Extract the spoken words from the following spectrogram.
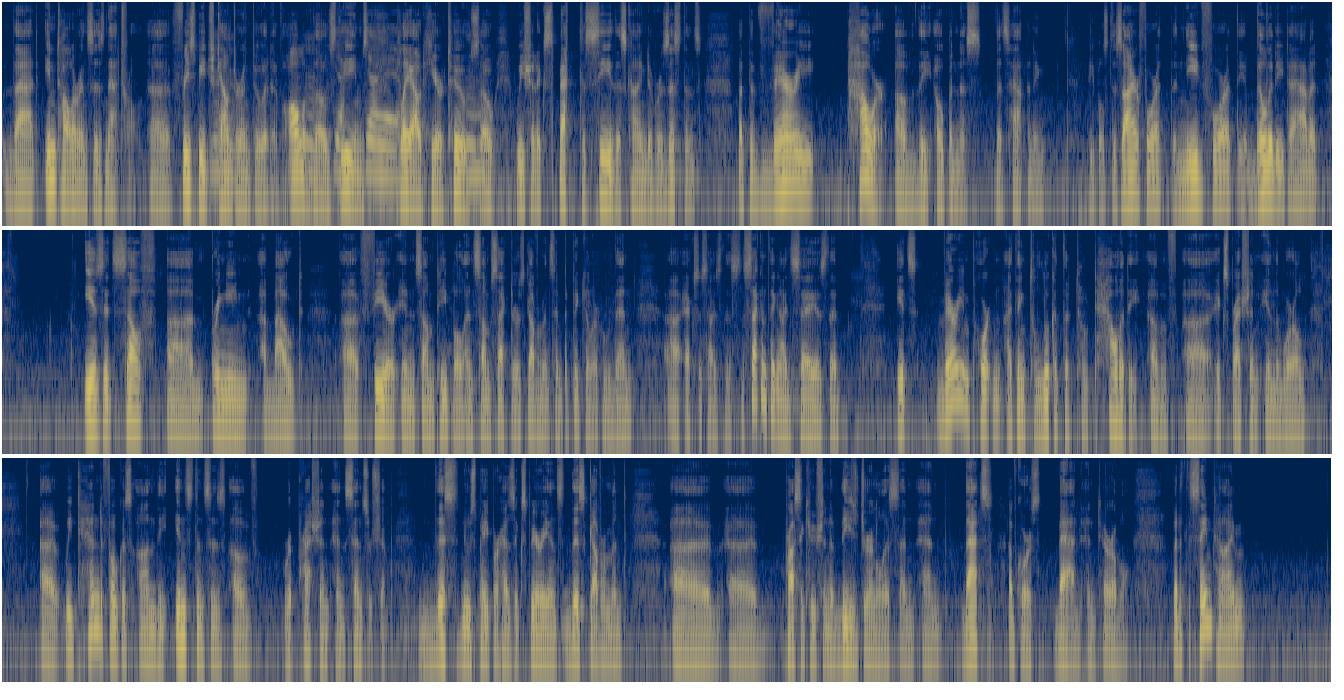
that intolerance is natural. Uh, free speech mm -hmm. counterintuitive. All mm -hmm. of mm-hmm. those yeah. themes yeah, yeah, play out here too. Mm -hmm. So we should expect to see this kind of resistance. But the very power of the openness that's happening people's desire for it, the need for it, the ability to have it, is itself uh, bringing about uh, fear in some people and some sectors, governments in particular, who then uh, exercise this. The second thing I'd say is that it's very important, I think, to look at the totality of uh, expression in the world. Uh, we tend to focus on the instances of repression and censorship. This newspaper has experienced this government uh, uh, prosecution of these journalists, and, and that's, of course, bad and terrible. But at the same time,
